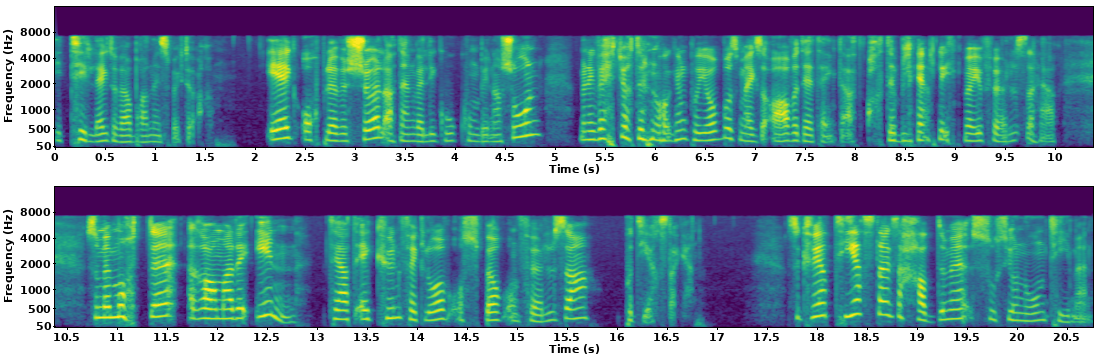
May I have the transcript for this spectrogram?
i tillegg til å være branninspektør. Jeg opplever sjøl at det er en veldig god kombinasjon, men jeg vet jo at det er noen på jobb hos meg som av og til tenkte at oh, det blir litt mye følelser her. Så vi måtte ramme det inn til at jeg kun fikk lov å spørre om følelser på tirsdagen. Så hver tirsdag så hadde vi sosionomtimen.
